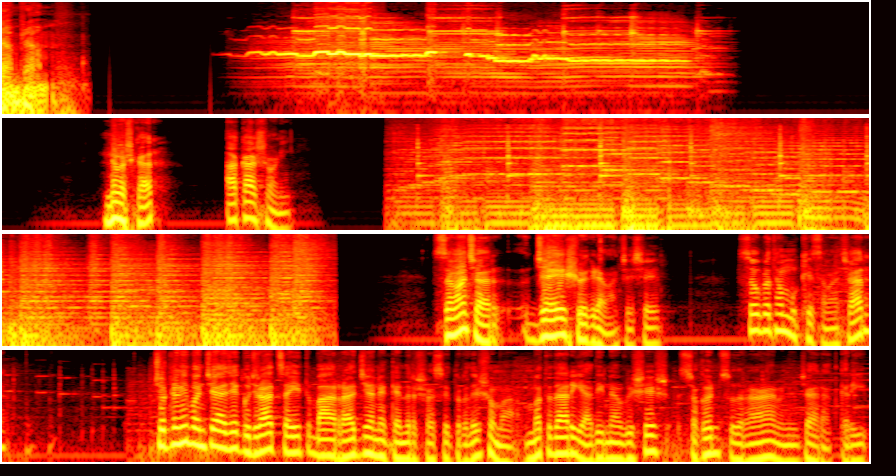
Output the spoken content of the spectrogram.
રામ રામ નમસ્કાર આકાશવાણી સમાચાર જયેશ વેગડા વાંચે છે સૌપ્રથમ મુખ્ય સમાચાર ચૂંટણી પંચે આજે ગુજરાત સહિત બાર રાજ્ય અને કેન્દ્ર શાસિત પ્રદેશોમાં મતદાર યાદીના વિશેષ સઘન સુધારણાની જાહેરાત કરી.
